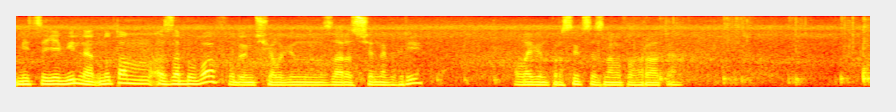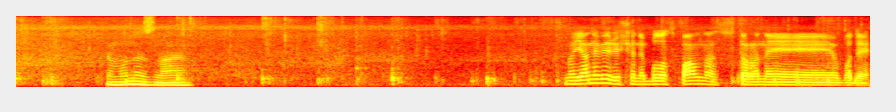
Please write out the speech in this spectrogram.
Місце є вільне. Ну там забивав один чел, він зараз ще не в грі, але він просився з нами пограти. Тому не знаю. Ну я не вірю, що не було спавна з сторони води.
